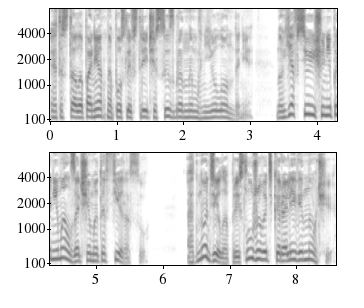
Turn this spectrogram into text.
Это стало понятно после встречи с избранным в Нью-Лондоне, но я все еще не понимал, зачем это Феросу. Одно дело — прислуживать королеве ночи.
